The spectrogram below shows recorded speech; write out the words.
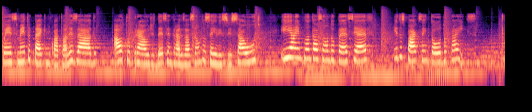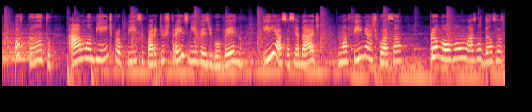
conhecimento técnico atualizado, alto grau de descentralização dos serviços de saúde e a implantação do PSF e dos PACs em todo o país. Portanto, há um ambiente propício para que os três níveis de governo e a sociedade, numa firme articulação, promovam as mudanças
